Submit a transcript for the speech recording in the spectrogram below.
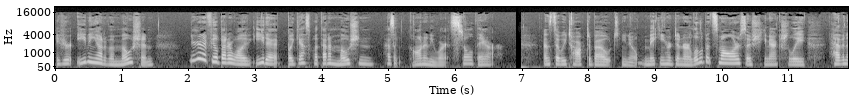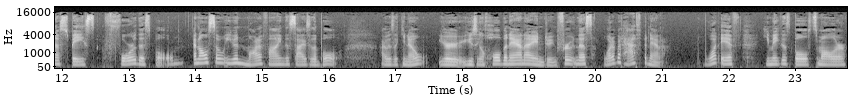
If you're eating out of emotion, you're going to feel better while you eat it, but guess what? That emotion hasn't gone anywhere. It's still there. And so we talked about, you know, making her dinner a little bit smaller so she can actually have enough space for this bowl and also even modifying the size of the bowl. I was like, you know, you're using a whole banana and doing fruit in this. What about half banana? What if you make this bowl smaller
